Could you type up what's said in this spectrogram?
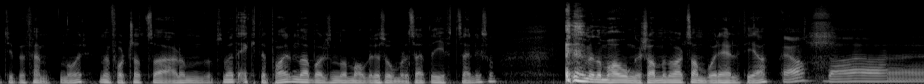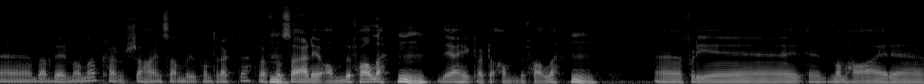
i type 15 år, men fortsatt så er de som et ektepar, men det er bare som de aldri somler seg til å gifte seg, liksom. Men de har unger sammen og vært samboere hele tida. Ja, da, da bør man nok kanskje ha en samboerkontrakt. I hvert fall Mm. så er det å anbefale. Mm. Det er helt klart å anbefale. Mm. Eh, fordi eh, man har eh,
